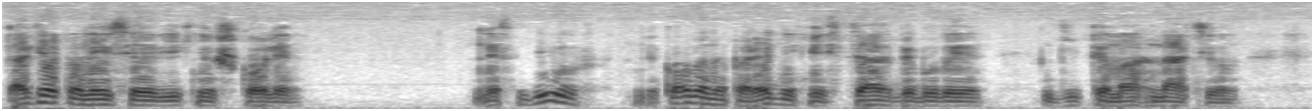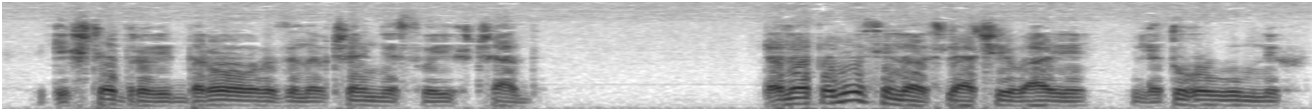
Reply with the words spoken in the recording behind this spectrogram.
Так я опинився в їхній школі. Не сидів ніколи на передніх місцях, де були діти магнатів, які щедро віддаровували за навчання своїх чад. Та не опинився на ослячій лаві для тугоумних.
